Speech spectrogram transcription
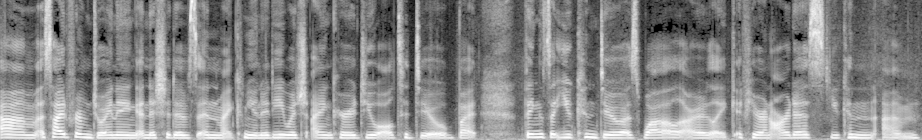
Um, aside from joining initiatives in my community, which I encourage you all to do, but things that you can do as well are like if you're an artist, you can um,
